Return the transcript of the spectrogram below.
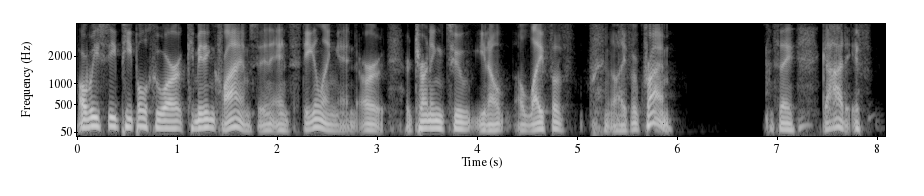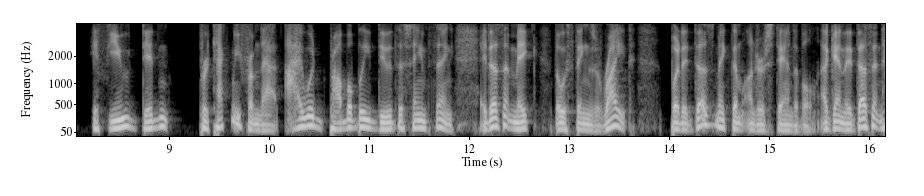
Or we see people who are committing crimes and, and stealing and or, or turning to, you know, a life of a life of crime. And say, God, if if you didn't protect me from that, I would probably do the same thing. It doesn't make those things right, but it does make them understandable. Again, it doesn't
